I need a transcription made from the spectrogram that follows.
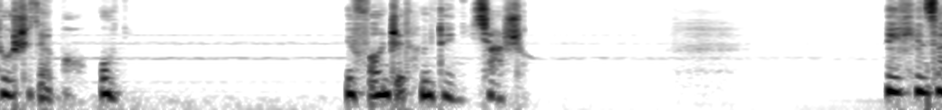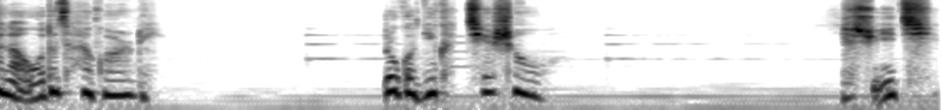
都是在保护你，以防止他们对你下手。那天在老吴的菜馆里，如果你肯接受我，也许一切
